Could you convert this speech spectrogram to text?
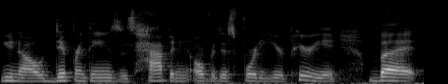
you know, different things is happening over this 40 year period. But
